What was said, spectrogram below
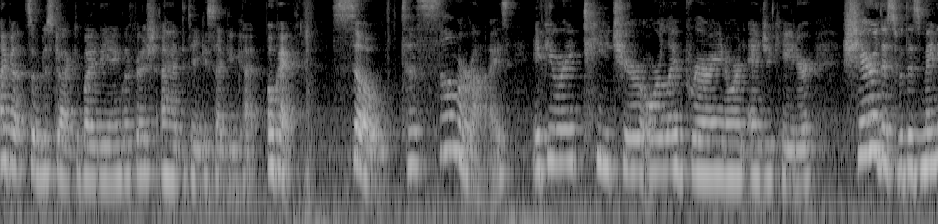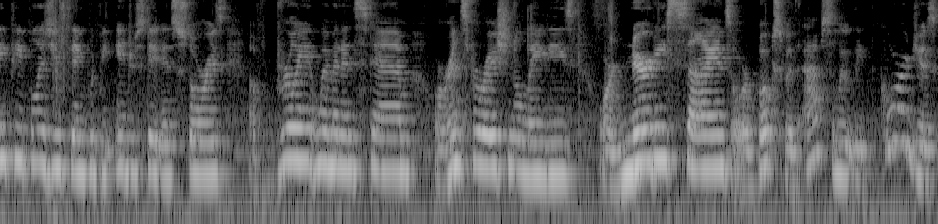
I got so distracted by the anglerfish, I had to take a second cut. Okay, so to summarize, if you're a teacher or a librarian or an educator, share this with as many people as you think would be interested in stories of brilliant women in STEM or inspirational ladies or nerdy science or books with absolutely gorgeous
